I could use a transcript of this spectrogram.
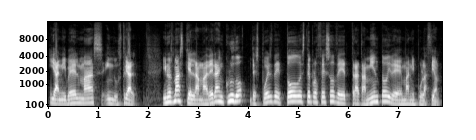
y a nivel más industrial. Y no es más que la madera en crudo después de todo este proceso de tratamiento y de manipulación.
